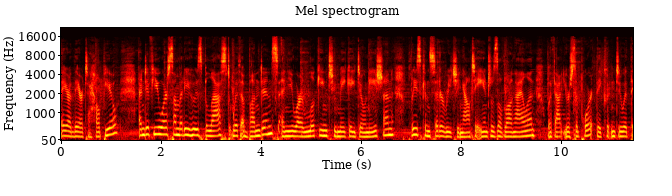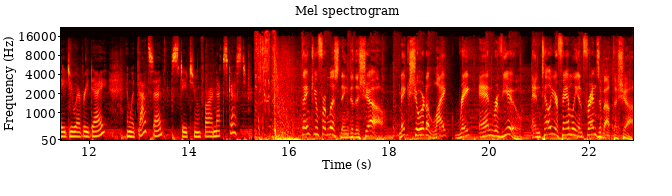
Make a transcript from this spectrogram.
they are there to help you. And if you are somebody who is blessed with abundance and you are looking to make a donation, please consider reaching out to Angels of Long Island. Without your support, they couldn't do what they do every day. And with that said, stay tuned for our next guest. Thank you for listening to the show. Make sure to like, rate, and review, and tell your family and friends about the show.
